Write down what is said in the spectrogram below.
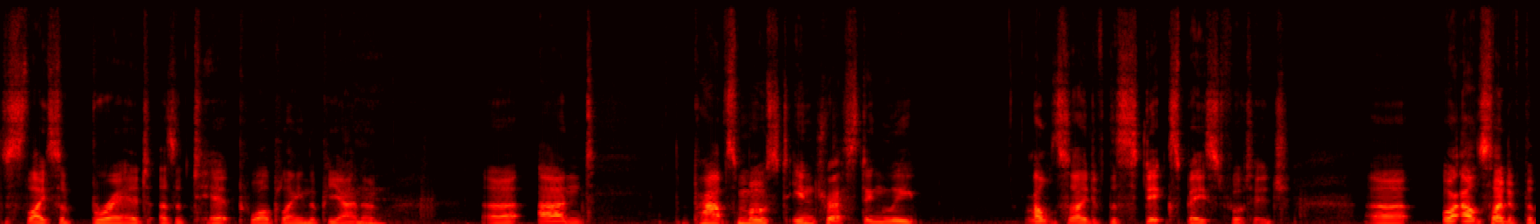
slice of bread as a tip while playing the piano. Uh, and perhaps most interestingly, outside of the sticks based footage, uh, or outside of the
